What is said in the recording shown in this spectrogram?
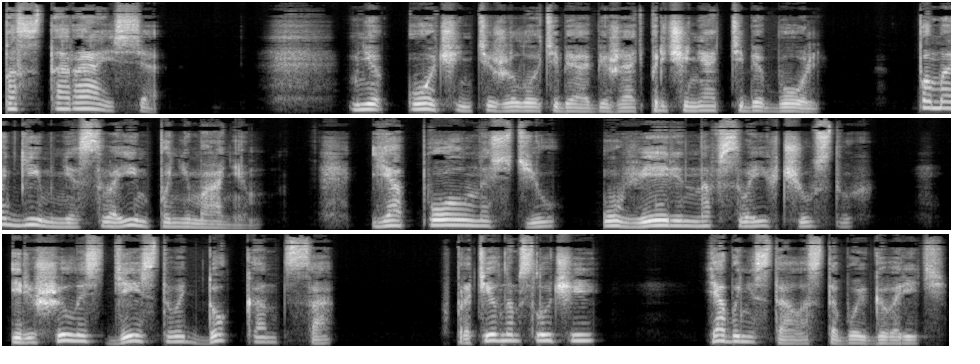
постарайся. Мне очень тяжело тебя обижать, причинять тебе боль. Помоги мне своим пониманием. Я полностью уверена в своих чувствах и решилась действовать до конца. В противном случае я бы не стала с тобой говорить.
